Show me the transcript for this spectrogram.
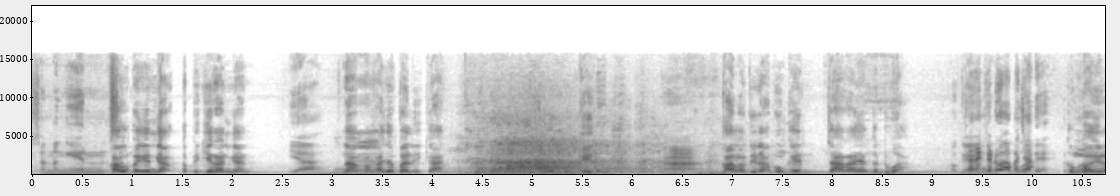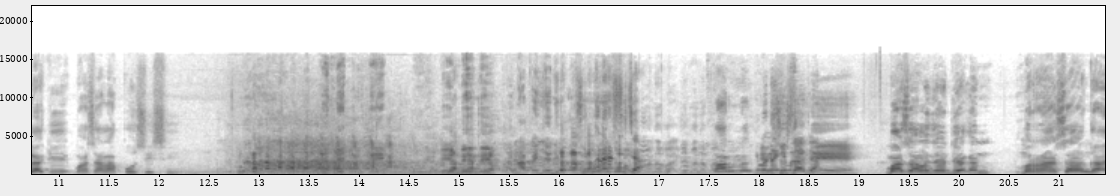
Senengin. Kamu pengen nggak kepikiran kan? Ya. Nah, makanya balikan. Kalau mungkin. Nah, Kalau tidak mungkin, cara yang kedua. Oke. Cara yang kedua apa, Cak? Kembali lagi masalah posisi. Ini nih. Kenapa jadi posisi? Gimana sih, Cak? Gimana, Pak? Gimana, Pak? Karena Gimana, Ini susah gimana, nih. masalahnya dia kan merasa nggak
